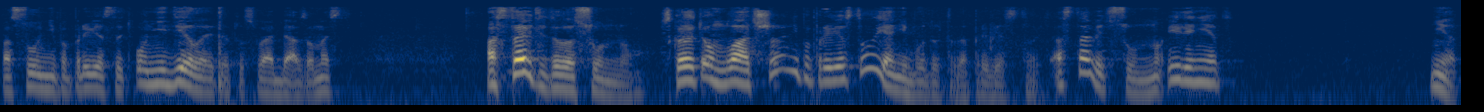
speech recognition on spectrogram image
по сунне поприветствовать, он не делает эту свою обязанность, оставить тогда сунну, сказать, он младше, не поприветствовал, я не буду тогда приветствовать. Оставить сунну или нет? Нет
